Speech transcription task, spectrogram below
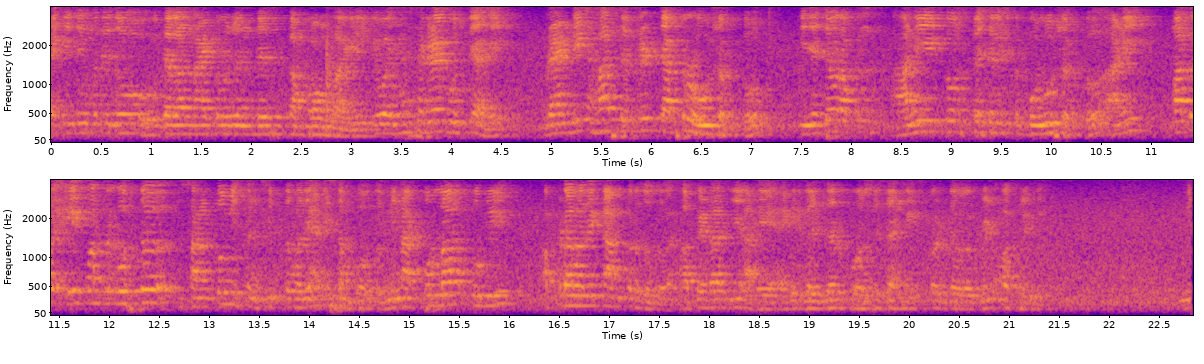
पॅकेजिंगमध्ये जो त्याला नायट्रोजन बेस कंपाऊंड लागेल किंवा ह्या सगळ्या गोष्टी आहेत ब्रँडिंग हा सेपरेट चॅप्टर होऊ शकतो की ज्याच्यावर आपण आणि एक दोन स्पेशलिस्ट बोलवू शकतो. आणि मात्र एक मात्र गोष्ट सांगतो मी संक्षिप्तमध्ये आणि संपवतो. मी नागपूरला पूर्वी अपडामध्ये काम करत होतो. अपेडा जी आहे agriculture process and expert development authority मी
